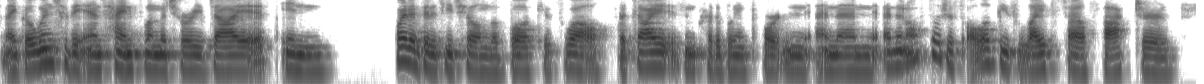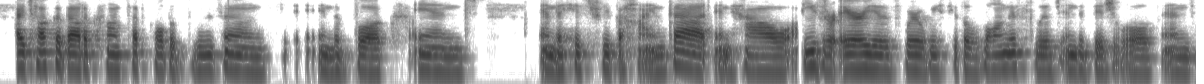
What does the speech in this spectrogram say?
And I go into the anti-inflammatory diet in quite a bit of detail in the book as well. But diet is incredibly important. And then and then also just all of these lifestyle factors. I talk about a concept called the blue zones in the book and and the history behind that and how these are areas where we see the longest lived individuals and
